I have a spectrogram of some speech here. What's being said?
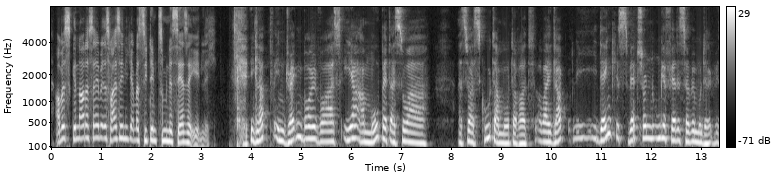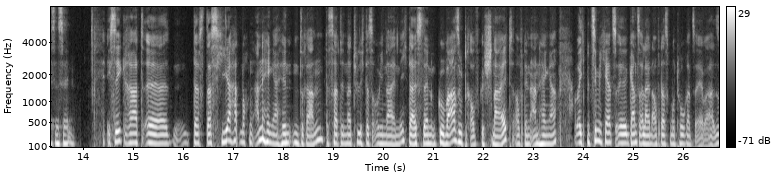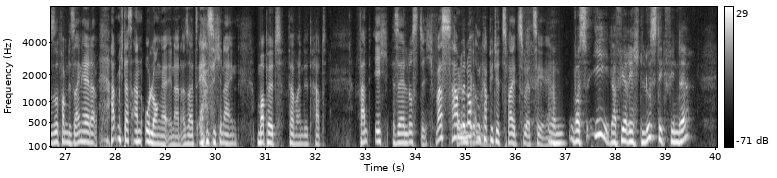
Ob es genau dasselbe ist, weiß ich nicht, aber es sieht dem zumindest sehr, sehr ähnlich. Ich glaube, in Dragon Ball war es eher am Moped als so ein, als so ein Scooter-Motorrad. Aber ich glaube, ich denke, es wird schon ungefähr dasselbe Modell gewesen sein. Ich sehe gerade, äh, dass das hier hat noch einen Anhänger hinten dran. Das hatte natürlich das Original nicht. Da ist dann Gowasu drauf geschnallt auf den Anhänger. Aber ich beziehe mich jetzt äh, ganz allein auf das Motorrad selber. Also so vom Design her da hat mich das an Olong erinnert. Also als er sich in ein Moped verwandelt hat. Fand ich sehr lustig. Was haben wir noch im Kapitel 2 zu erzählen? Ähm, was ich dafür recht lustig finde,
